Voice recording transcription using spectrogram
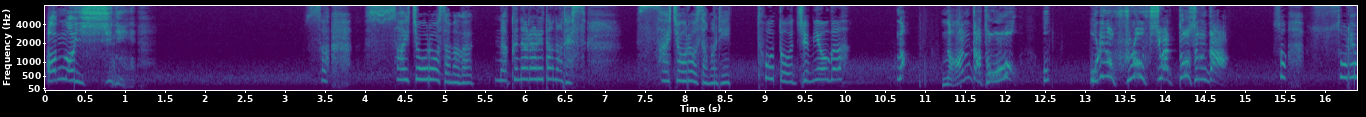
あんな石に。さ最長老様が亡くなられたのです。最長老様にとうとう寿命が。ななんだと？お俺の不老不死はどうするんだ？そそれは。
